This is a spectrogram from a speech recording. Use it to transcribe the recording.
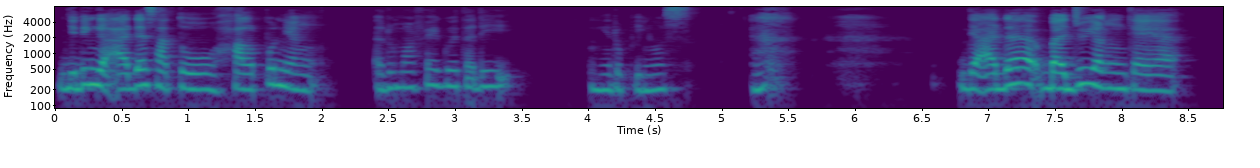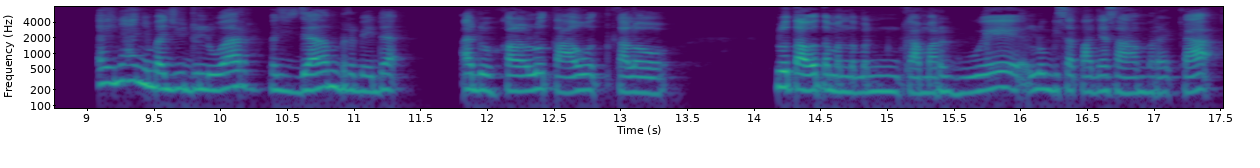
Jadi nggak ada satu hal pun yang aduh maaf ya gue tadi ngirup ingus. Nggak ada baju yang kayak ah ini hanya baju di luar baju di dalam berbeda. Aduh kalau lu tahu kalau lu tahu teman-teman kamar gue lu bisa tanya sama mereka.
